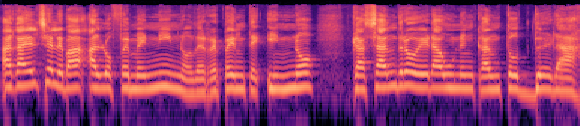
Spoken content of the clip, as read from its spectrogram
a Gael se le va a lo femenino de repente y no. Casandro era un encanto drag,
